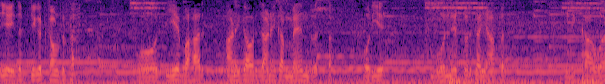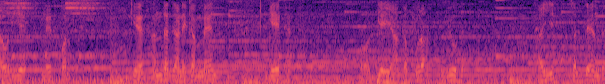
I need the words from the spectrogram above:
ये इधर टिकट काउंटर था, और ये बाहर आने का और जाने का मेन रास्ता, और ये भुवनेश्वर का यहाँ पर लिखा हुआ है, और ये प्लेटफॉर्म के अंदर जाने का मेन गेट है और ये यहाँ का पूरा व्यू है। आइए, चलते हैं अंदर।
